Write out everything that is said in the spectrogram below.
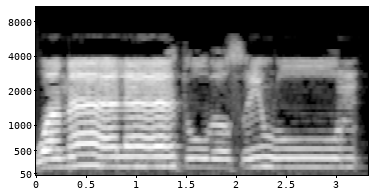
وما لا تبصرون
